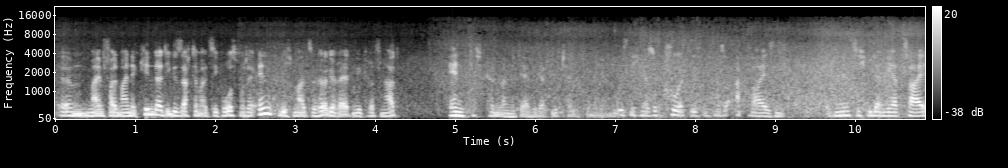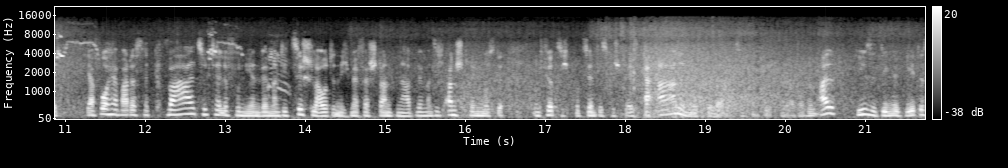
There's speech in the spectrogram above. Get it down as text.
ähm, in meinem Fall meine Kinder, die gesagt haben, als die Großmutter endlich mal zu Hörgeräten gegriffen hat, endlich können wir mit der wieder gut telefonieren. Die ist nicht mehr so kurz, die ist nicht mehr so abweisend, die nimmt sich wieder mehr Zeit. Ja, vorher war das eine Qual zu telefonieren, wenn man die Zischlaute nicht mehr verstanden hat, wenn man sich anstrengen musste und 40 Prozent des Gesprächs erahnen musste, wer das konkret gehört hat. Um all diese Dinge geht es.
